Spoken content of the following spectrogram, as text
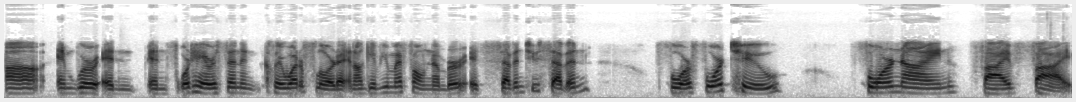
Uh, and we're in, in Fort Harrison in Clearwater, Florida, and I'll give you my phone number. It's 727 442 4955.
